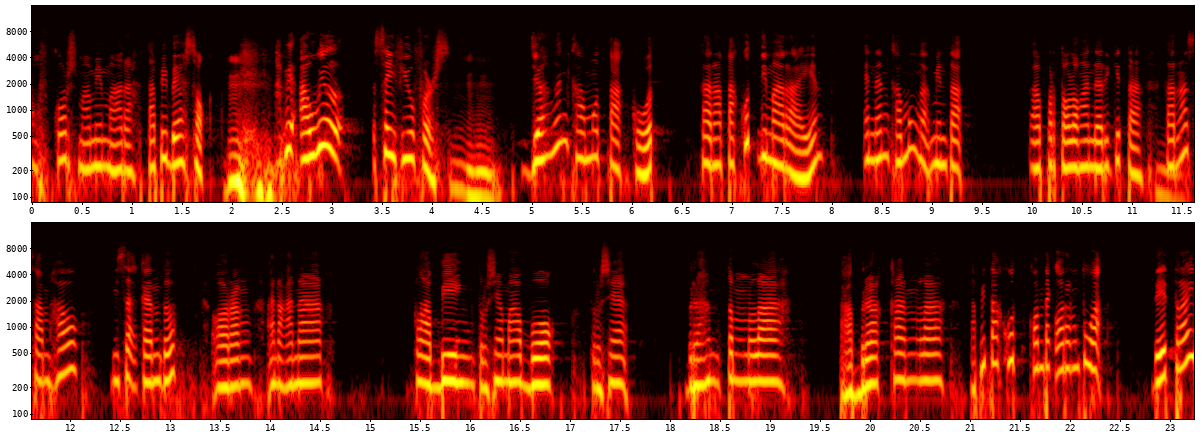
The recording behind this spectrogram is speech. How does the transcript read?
of course mami marah, tapi besok. tapi I will save you first. Mhm. Jangan kamu takut karena takut dimarahin, and then kamu nggak minta uh, pertolongan dari kita, Hmm. karena somehow bisa kan tuh orang anak-anak clubbing, terusnya mabok, terusnya berantem lah, tabrakan lah, tapi takut kontak orang tua. They try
